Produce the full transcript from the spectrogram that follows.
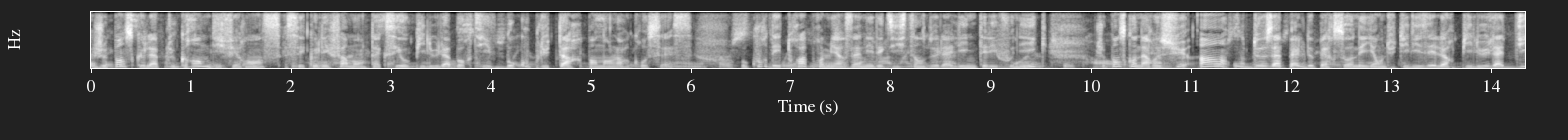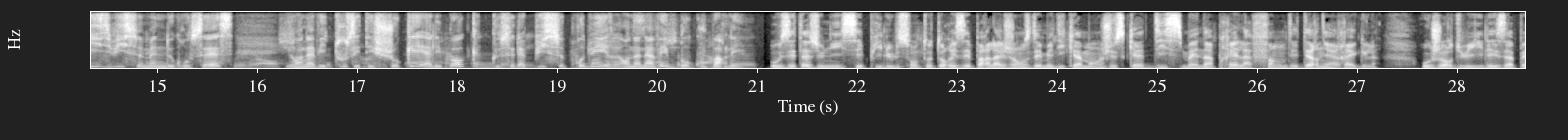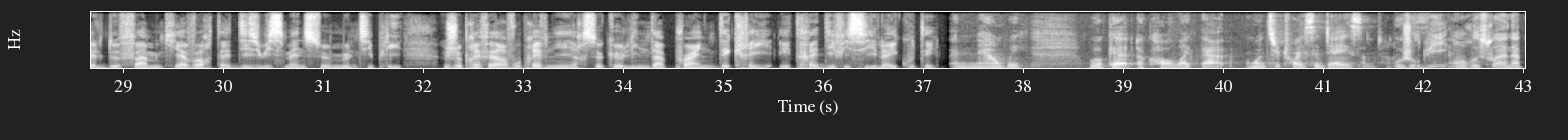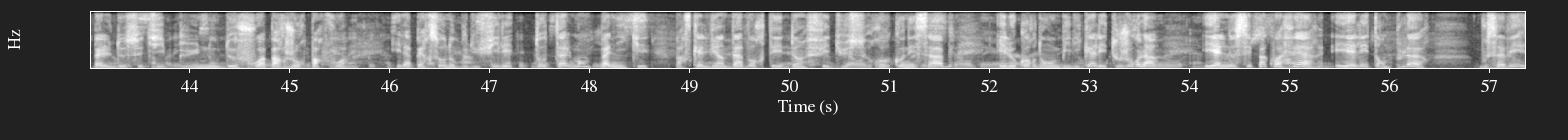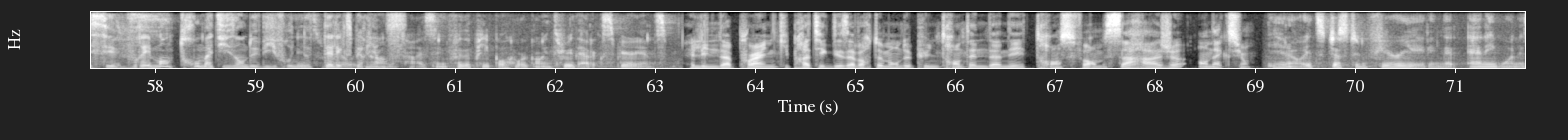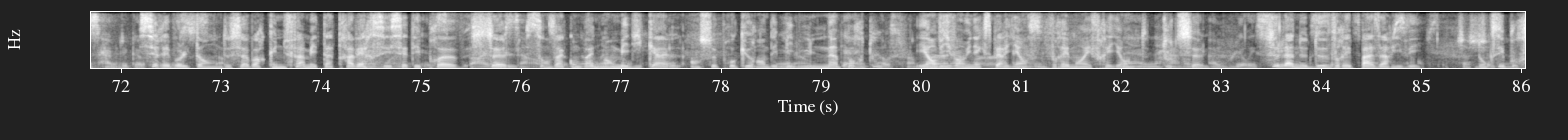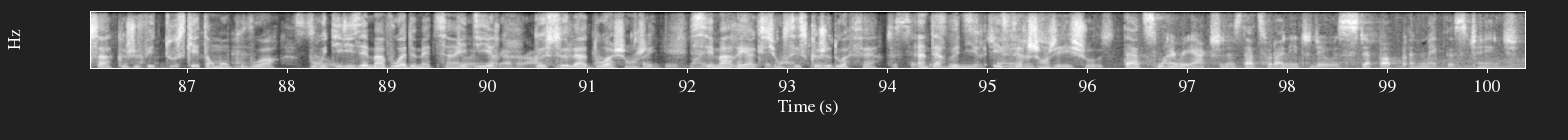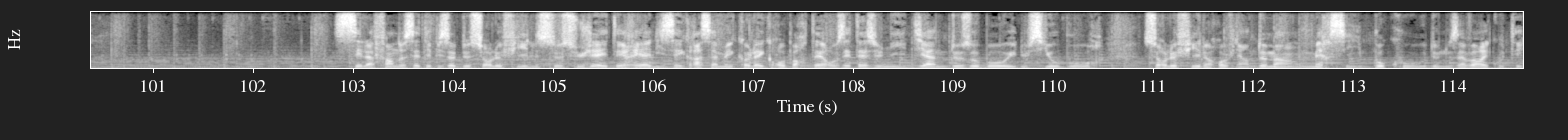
Je pense que la plus grande différence, c'est que les femmes ont accès aux pilules abortives beaucoup plus tard pendant leur grossesse. Au cours des trois premières années d'existence de la ligne téléphonique, je pense qu'on a reçu un ou deux appels de personnes ayant utilisé leur pilule à 18 semaines de grossesse. Et on avait tous été choqués à l'époque que cela puisse se produire et on en avait beaucoup parlé. Aux États-Unis, ces pilules sont autorisées par l'Agence des médicaments jusqu'à 10 semaines après la fin des dernières règles. Aujourd'hui, les appels de femmes qui avortent à 18 semaines se multiplient. Je préfère vous prévenir, ce que Linda Prine décrit est très difficile à écouter. Aujourd'hui, on reçoit un appel de ce type une ou deux fois par jour parfois. Et la personne au bout du fil est totalement paniquée parce qu'elle vient d'avorter d'un fœtus reconnaissable et le cordon ombilical est toujours là. Et elle ne sait pas quoi faire et elle est en pleurs. Vous savez, c'est vraiment traumatisant de vivre une telle expérience. Linda Prine, qui pratique des avortements depuis une trentaine d'années, transforme sa rage en action. C'est révoltant de savoir qu'une femme est à traverser cette épreuve seule, sans accompagnement médical, en se procurant des pilules n'importe où et en vivant une expérience vraiment effrayante, toute seule. Cela ne devrait pas arriver. Donc c'est pour ça que je fais tout ce qui est en mon pouvoir pour utiliser ma voix de médecin et dire que cela doit changer. C'est ma réaction, c'est ce que je dois faire, intervenir et faire changer les choses. C'est la fin de cet épisode de Sur le fil. Ce sujet a été réalisé grâce à mes collègues reporters aux États-Unis, Diane Dezobo et Lucie Aubourg. Sur le fil revient demain. Merci beaucoup de nous avoir écoutés.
